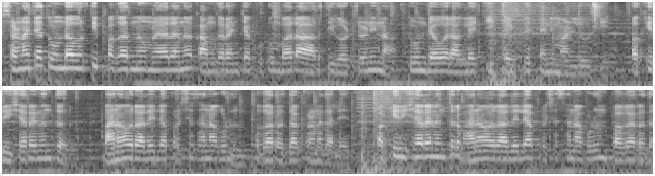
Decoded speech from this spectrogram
सणाच्या तोंडावरती पगार न मिळाल्यानं कामगारांच्या कुटुंबाला आर्थिक अडचणींना तोंड द्यावं लागल्याची कैफियत त्यांनी मांडली होती. अखेर इशाऱ्यानंतर भानावर आलेल्या प्रशासनाकडून पगार रद्द करण्यात आले आहेत. अखेर इशाऱ्यानंतर भानावर आलेल्या प्रशासनाकडून पगार रद्द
